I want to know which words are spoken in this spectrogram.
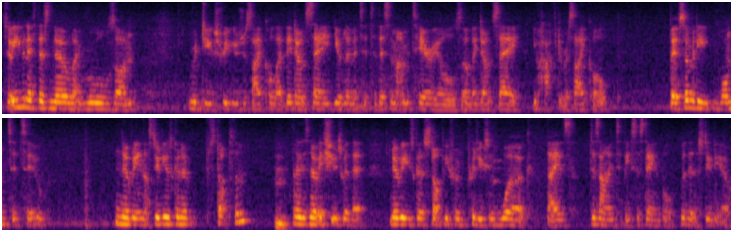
So even if there's no like rules on reduce, reuse, recycle, like they don't say you're limited to this amount of materials, or they don't say you have to recycle. But if somebody wanted to, nobody in that studio is going to stop them. Mm. And there's no issues with it. Nobody's going to stop you from producing work that is designed to be sustainable within a studio.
